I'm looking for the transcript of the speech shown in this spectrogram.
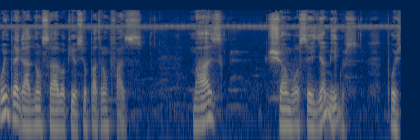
o empregado não sabe o que o seu patrão faz, mas chamo vocês de amigos pois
